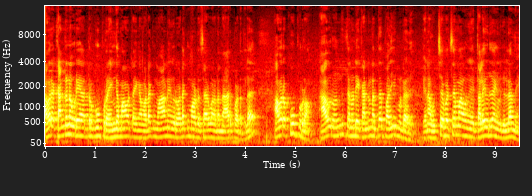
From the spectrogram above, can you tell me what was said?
அவரை கண்டன உரையாற்ற கூப்பிட்றோம். எங்கள் மாவட்டம் எங்கள் வடக்கு மாநகர் வடக்கு மாவட்டம் சார்பாக நடந்த ஆர்ப்பாட்டத்தில் அவரை கூப்பிட்றோம். அவர் வந்து தன்னுடைய கண்டனத்தை பதிவு பண்ணுறாரு ஏன்னா உச்சபட்சமாக அவங்க தலைவர் தான் எங்களுக்கு எல்லாமே.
